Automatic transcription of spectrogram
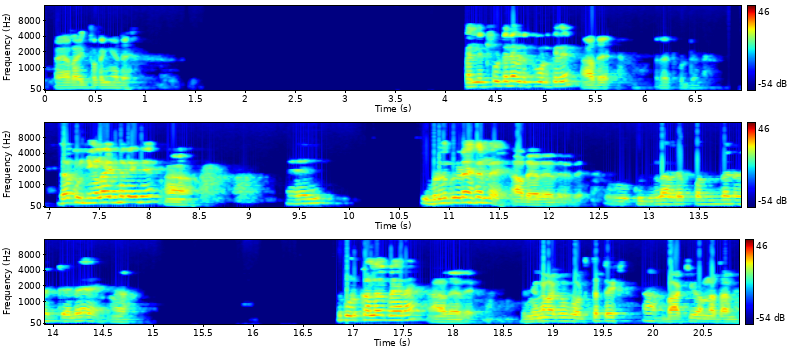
പേറായി തുടങ്ങിയാലേ. പല്ലറ്റ് അല്ലേ അവർക്ക് കൊടുക്കൽ? അതെ പല്ലറ്റ് ഫുഡ് ഇതാ കുഞ്ഞുങ്ങളായിരുന്നല്ലേ ഇത് ആ. ഇവിടുന്ന് വീടായതല്ലേ? അതെ അതെ അതെ അതെ. ഓ കുഞ്ഞുങ്ങൾ അവരെ ഒപ്പം തന്നെ നിൽക്കല്ലേ കൊടുക്കാനുള്ള വേറെ? അതെ അതെ. കുഞ്ഞുങ്ങളൊക്കെ കൊടുത്തിട്ട് ബാക്കി വന്നതാണ്.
